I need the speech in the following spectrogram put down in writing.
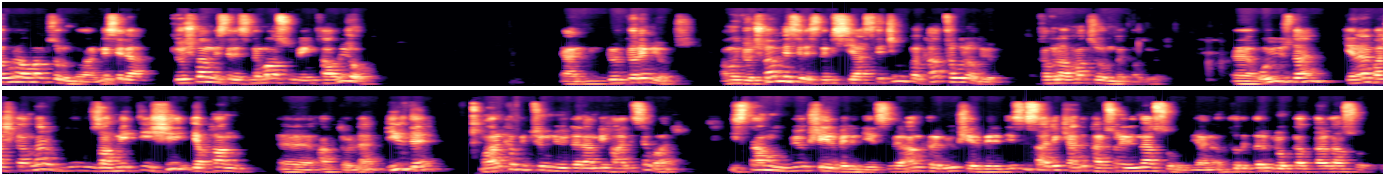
tavır almak zorundalar. Mesela göçmen meselesinde Mansur Bey'in tavrı yok. Yani gö- göremiyoruz. Ama göçmen meselesinde bir siyasetçi mutlaka tavır alıyor. Tavır almak zorunda kalıyor. Ee, o yüzden genel başkanlar bu zahmetli işi yapan e, aktörler. Bir de marka bütünlüğü denen bir hadise var. İstanbul Büyükşehir Belediyesi ve Ankara Büyükşehir Belediyesi sadece kendi personelinden sorumlu. Yani atadıkları bürokratlardan sorumlu.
